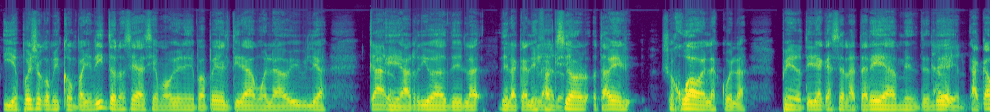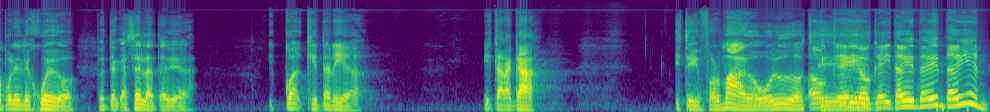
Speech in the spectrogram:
y después yo con mis compañeritos, no sé, hacíamos aviones de papel, tirábamos la Biblia Claro, eh, arriba de la, de la calefacción. Está bien, yo jugaba en la escuela, pero tenía que hacer la tarea, ¿me entendés? Acá ponerle juego, pero tengo que hacer la tarea. ¿cuál- ¿qué tarea? Estar acá. Estoy informado, boludo. Ok, eh, ok, está bien, está bien, está bien.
